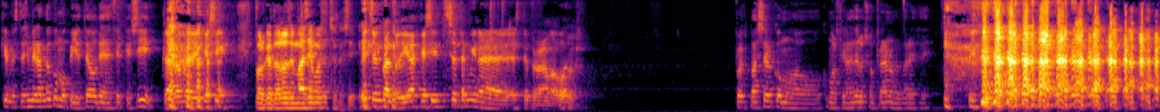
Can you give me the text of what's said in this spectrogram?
Que me estáis mirando como que yo tengo que decir que sí. Claro, me di que sí. Porque todos los demás ya hemos dicho que sí. De hecho, en cuanto digas que sí, se termina este programa bonus. Pues va a ser como, como el final de Los Sopranos, me parece.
